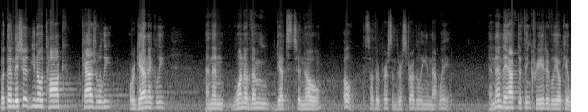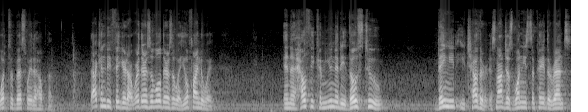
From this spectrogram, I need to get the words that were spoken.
but then they should, you know, talk casually, organically, and then one of them gets to know, oh, this other person, they're struggling in that way. And then they have to think creatively okay, what's the best way to help them? That can be figured out. Where there's a will, there's a way. You'll find a way. In a healthy community, those two, they need each other. It's not just one needs to pay the rent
